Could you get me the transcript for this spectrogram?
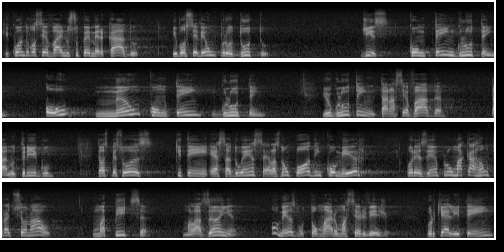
que quando você vai no supermercado e você vê um produto, diz contém glúten ou não contém glúten. E o glúten está na cevada, está no trigo. Então as pessoas que têm essa doença, elas não podem comer, por exemplo, um macarrão tradicional, uma pizza, uma lasanha, ou mesmo tomar uma cerveja, porque ali tem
